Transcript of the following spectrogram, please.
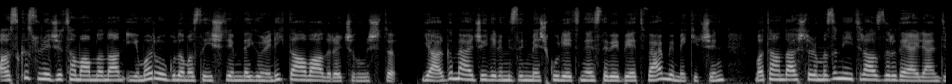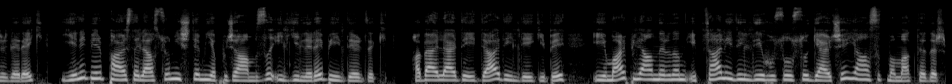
Askı süreci tamamlanan imar uygulaması işlemine yönelik davalar açılmıştı. Yargı mercilerimizin meşguliyetine sebebiyet vermemek için vatandaşlarımızın itirazları değerlendirilerek yeni bir parselasyon işlemi yapacağımızı ilgililere bildirdik. Haberlerde iddia edildiği gibi imar planlarının iptal edildiği hususu gerçeği yansıtmamaktadır.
